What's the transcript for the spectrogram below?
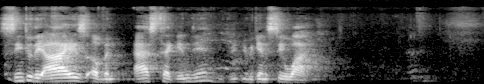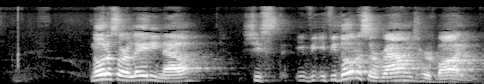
Seen through the eyes of an Aztec Indian, you begin to see why. Notice Our Lady now. She's, if you notice around her body,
